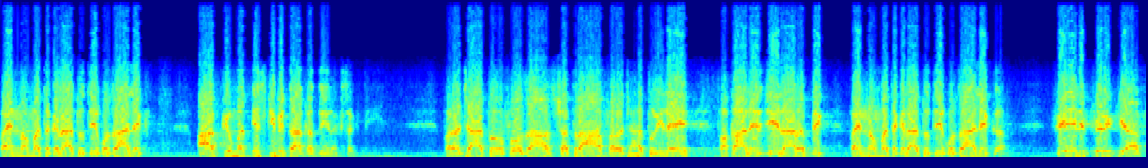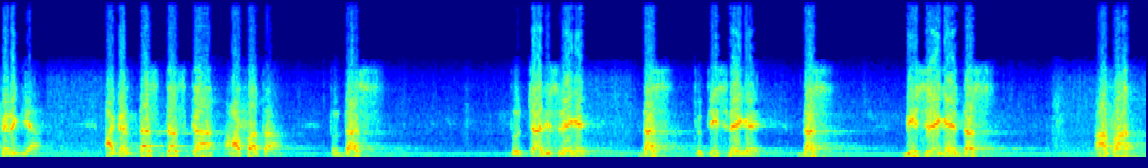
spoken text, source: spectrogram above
فین امت کلا تو تھی غزالک آپ کی امت اس کی بھی طاقت نہیں رکھ سکتی۔ فرجات فوزا شطرا فرجات فقال جیلا ربک۔ فین امت کلا تو تھی غزالک پھر پھر گیا پھر گیا اگر دس دس کا حفا تھا، تو دس تو چالیس رہ گئے، دس تو تیس رہ گئے، دس، بیس رہ گئے، دس، آفا،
